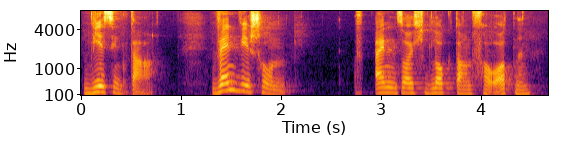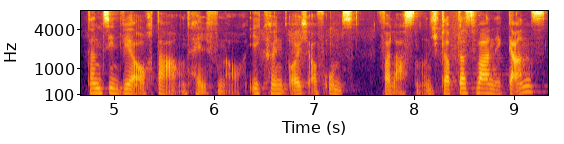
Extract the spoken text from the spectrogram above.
wir sind da. Wenn wir schon einen solchen Lockdown verordnen, dann sind wir auch da und helfen auch. Ihr könnt euch auf uns verlassen. Und ich glaube, das war eine ganz,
